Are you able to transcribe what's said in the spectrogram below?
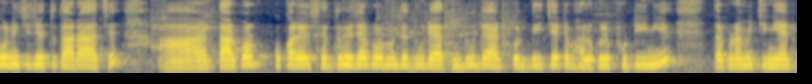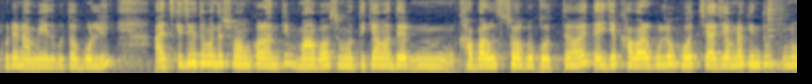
করে নিয়েছি যেহেতু তারা আছে। আর তারপর কুকারে সেদ্ধ হয়ে যাওয়ার পর মধ্যে দুধ দুধ অ্যাড করে দিয়েছি এটা ভালো করে ফুটিয়ে নিয়ে। তারপর আমি চিনি অ্যাড করে নামিয়ে দেবো তা বলি। আজকে যেহেতু আমাদের সংক্রান্তি, মা বসুমতীকে আমাদের খাবার উৎসর্গ করতে হয়। তাই যে খাবারগুলো হচ্ছে, আজ আমরা কিন্তু কোনো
